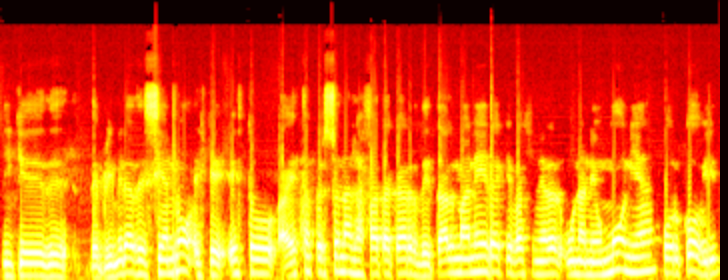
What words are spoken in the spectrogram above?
y que de, de primera decían, no, es que esto a estas personas las va a atacar de tal manera que va a generar una neumonía por COVID,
